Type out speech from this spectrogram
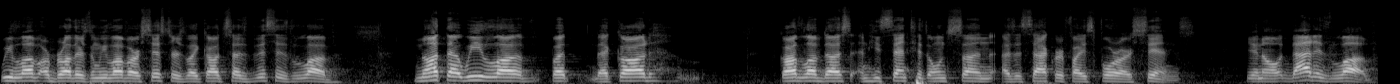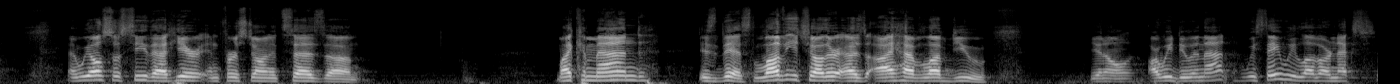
we love our brothers and we love our sisters like God says this is love. Not that we love, but that God God loved us and he sent his own son as a sacrifice for our sins. You know, that is love. And we also see that here in 1 John it says um, my command is this love each other as I have loved you. You know, are we doing that? We say we love our next,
